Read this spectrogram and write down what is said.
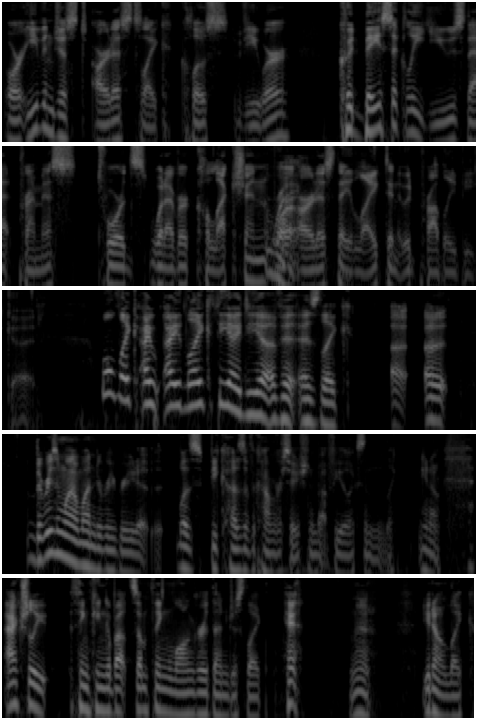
or even just artist like close viewer could basically use that premise towards whatever collection or artist they liked and it would probably be good. Well, like I, I like the idea of it as like a, a. The reason why I wanted to reread it was because of the conversation about Felix and like you know actually thinking about something longer than just like, heh, eh, you know, like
